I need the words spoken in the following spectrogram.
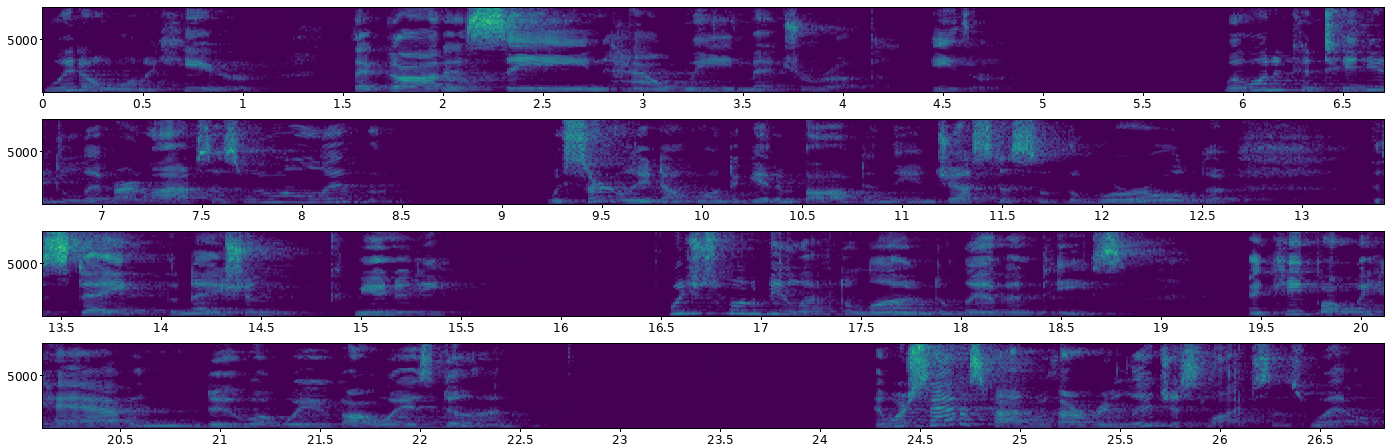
We don't want to hear that God is seeing how we measure up either. We want to continue to live our lives as we want to live them. We certainly don't want to get involved in the injustice of the world, the the state, the nation, the community. We just want to be left alone to live in peace and keep what we have and do what we've always done. And we're satisfied with our religious lives as well.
